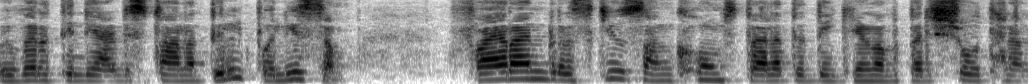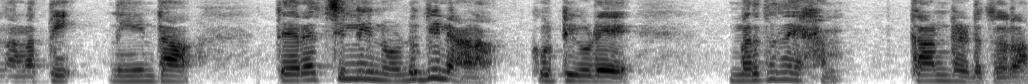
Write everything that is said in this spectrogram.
വിവരത്തിന്റെ അടിസ്ഥാനത്തിൽ പോലീസും ഫയർ ആൻഡ് റെസ്ക്യൂ സംഘവും സ്ഥലത്തെത്തി കിണർ പരിശോധന നടത്തി. നീണ്ട തെരച്ചിലിനൊടുവിലാണ് കുട്ടിയുടെ മൃതദേഹം കണ്ടെടുത്തത്.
